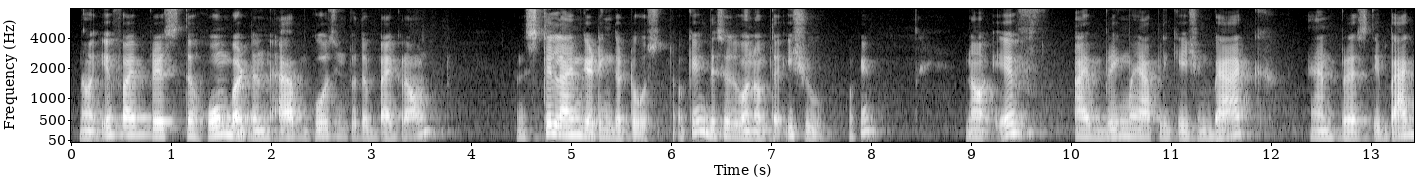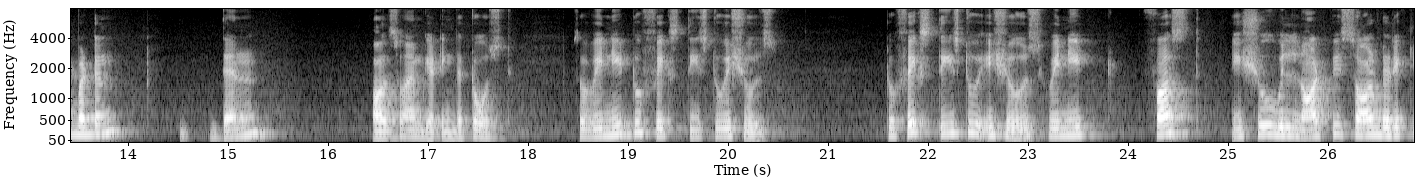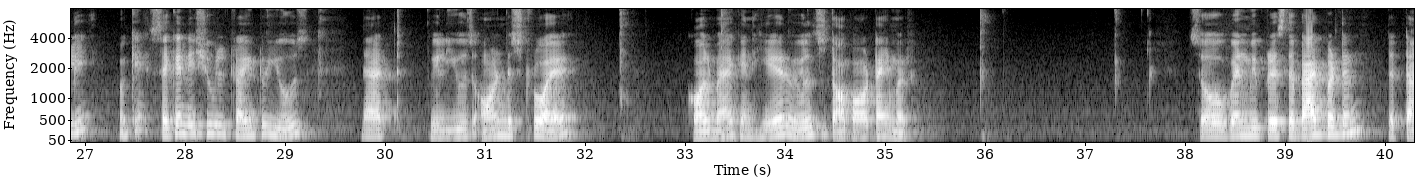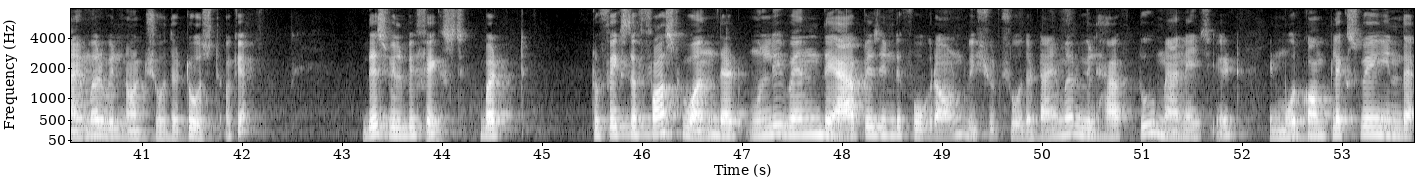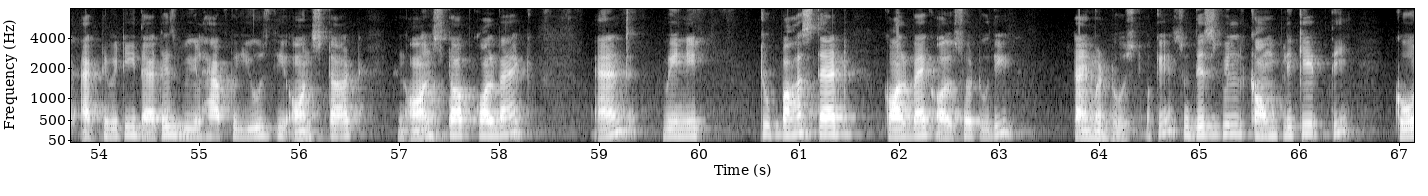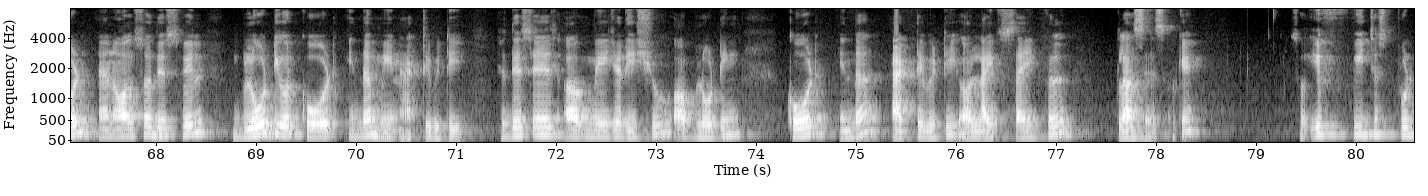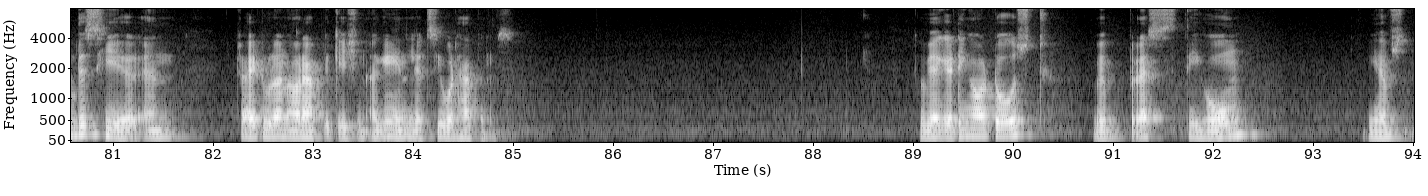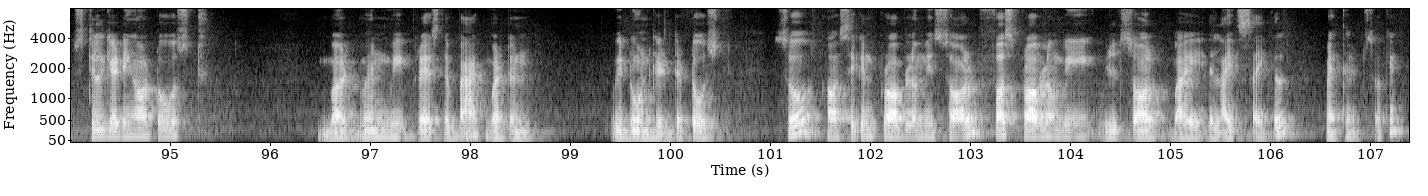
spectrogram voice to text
Now if I press the home button app goes into the background and still I am getting the toast okay? This is one of the issue okay? Now if I bring my application back and press the back button then also I am getting the toast. So we need to fix these two issues. To fix these two issues we need first issue will not be solved directly okay? Second issue we'll try to use that we'll use on destroy callback and here we will stop our timer. So when we press the back button the timer will not show the toast okay? This will be fixed. But to fix the first one that only when the app is in the foreground we should show the timer. We will have to manage it in more complex way in the activity that is we will have to use the on start and on stop callback. And we need to pass that callback also to the timer toast okay? So this will complicate the code and also this will bloat your code in the main activity. So this is a major issue of bloating code in the activity or life cycle classes okay? So if we just put this here and try to run our application again. Let's see what happens. So we are getting our toast. We press the home. We have still getting our toast. But when we press the back button we don't get the toast. So our second problem is solved. First problem we will solve by the life cycle methods okay?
